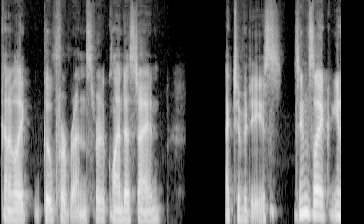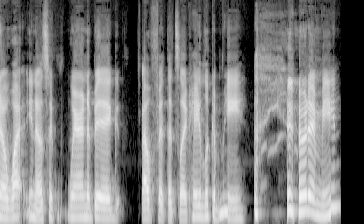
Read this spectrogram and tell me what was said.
kind of like go for runs for clandestine activities. Seems like, you know, what, you know, it's like wearing a big outfit that's like, hey, look at me. you know what I mean?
